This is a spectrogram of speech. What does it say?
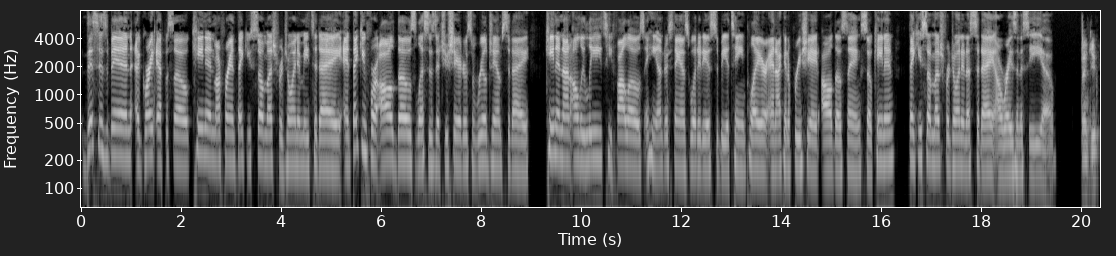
this has been a great episode. Keenan, my friend, thank you so much for joining me today. And thank you for all those lessons that you shared. There's some real gems today. Keenan not only leads, he follows and he understands what it is to be a team player. And I can appreciate all those things. So, Keenan, thank you so much for joining us today on Raising a CEO. Thank you.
